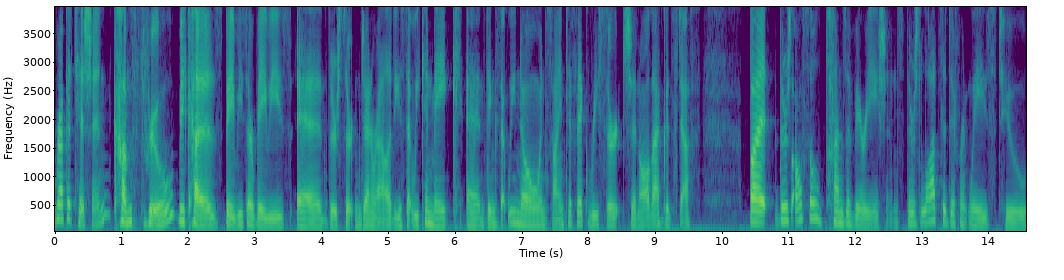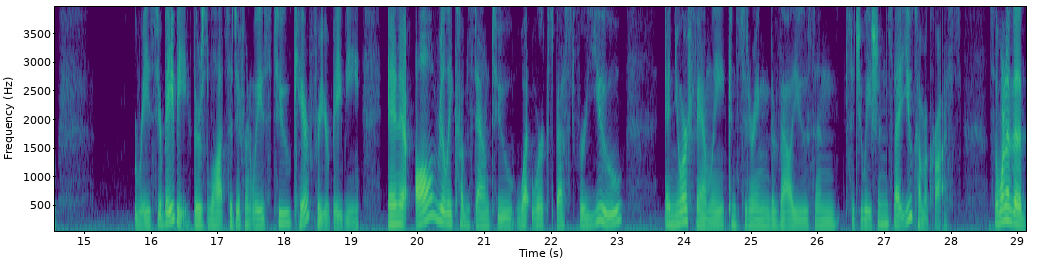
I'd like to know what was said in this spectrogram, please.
repetition comes through because babies are babies and there's certain generalities that we can make and things that we know and scientific research and all that good stuff. But there's also tons of variations. There's lots of different ways to raise your baby. There's lots of different ways to care for your baby. And it all really comes down to what works best for you and your family, considering the values and situations that you come across. So, one of the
